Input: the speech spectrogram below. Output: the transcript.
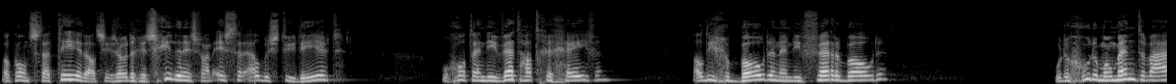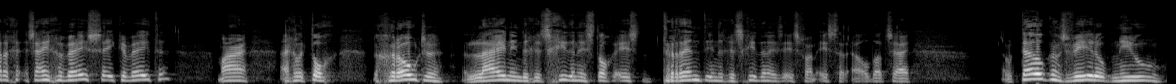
wel constateren als je zo de geschiedenis van Israël bestudeert. Hoe God hen die wet had gegeven. Al die geboden en die verboden. Hoe de goede momenten waren, zijn geweest, zeker weten. Maar eigenlijk toch de grote lijn in de geschiedenis toch is, de trend in de geschiedenis is van Israël, dat zij telkens weer opnieuw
